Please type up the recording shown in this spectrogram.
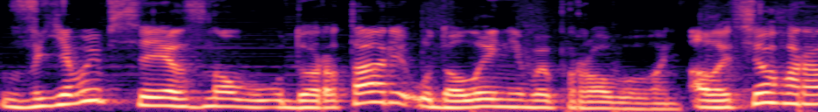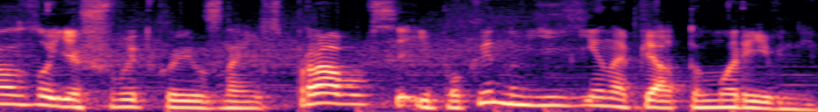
З'явився я знову у Доротарі у долині випробувань, але цього разу я швидко із нею справився і покинув її на п'ятому рівні.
